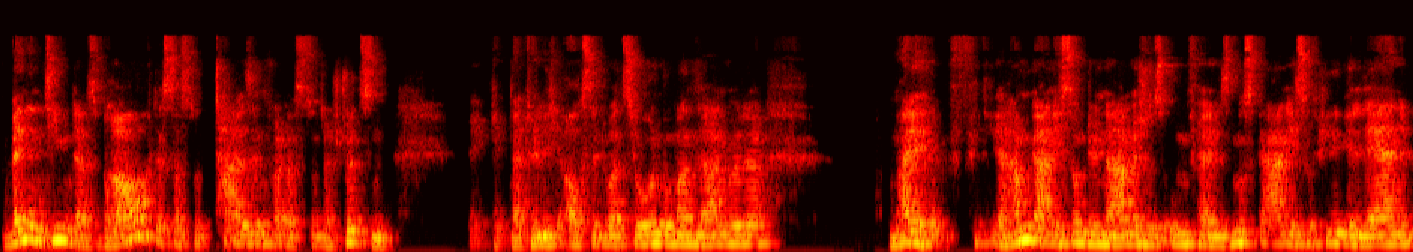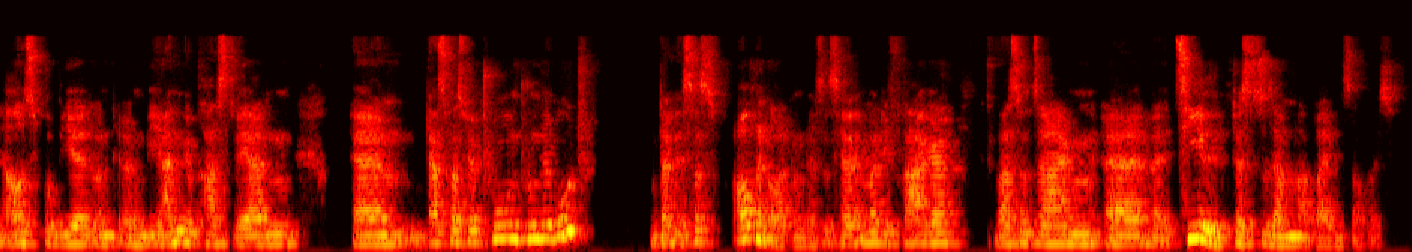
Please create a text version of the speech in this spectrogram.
Wenn ein Team das braucht, ist das total sinnvoll, das zu unterstützen. Es gibt natürlich auch Situationen, wo man sagen würde, Mei, wir haben gar nicht so ein dynamisches Umfeld. Es muss gar nicht so viel gelernt und ausprobiert und irgendwie angepasst werden. Ähm, das, was wir tun, tun wir gut. Und dann ist das auch in Ordnung. Das ist ja immer die Frage, was sozusagen äh, Ziel des Zusammenarbeitens auch ist.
